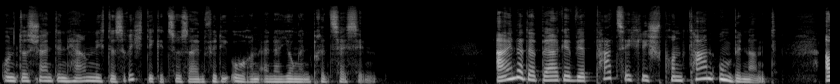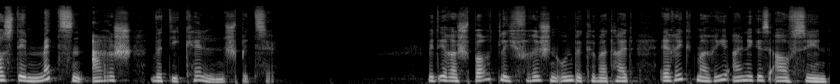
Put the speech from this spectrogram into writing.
und das scheint den Herren nicht das Richtige zu sein für die Ohren einer jungen Prinzessin. Einer der Berge wird tatsächlich spontan umbenannt. Aus dem Metzenarsch wird die Kellenspitze. Mit ihrer sportlich frischen Unbekümmertheit erregt Marie einiges Aufsehen,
